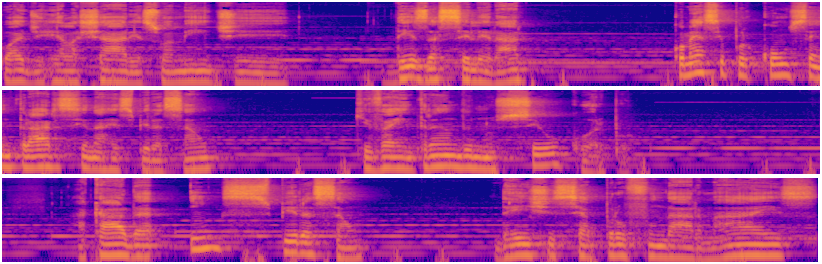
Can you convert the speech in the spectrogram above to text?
pode relaxar e a sua mente desacelerar. Comece por concentrar-se na respiração que vai entrando no seu corpo. A cada inspiração, Deixe-se aprofundar mais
